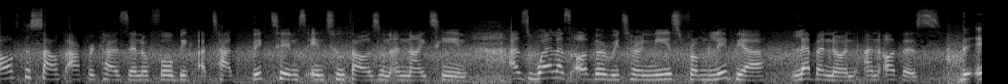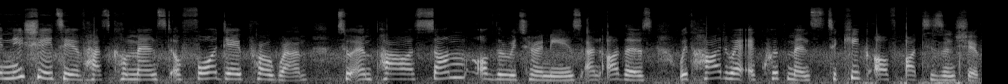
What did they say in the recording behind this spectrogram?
of the South Africa xenophobic attack victims in 2019, as well as other returnees from Libya, Lebanon, and others. The initiative has commenced a four-day program to empower some of the returnees and others with hardware equipment to kick off autism citizenship.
